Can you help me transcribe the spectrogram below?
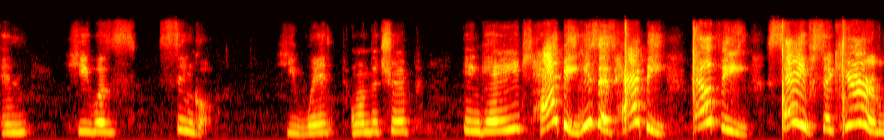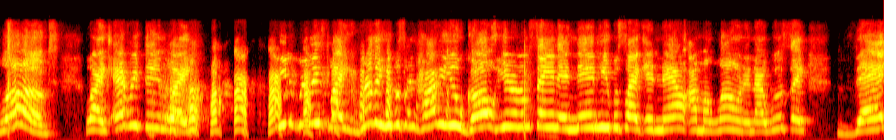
and he was single. He went on the trip engaged, happy. He says happy, healthy, safe, secure, loved, like everything. Like he really, like really, he was like, "How do you go?" You know what I'm saying? And then he was like, "And now I'm alone." And I will say that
